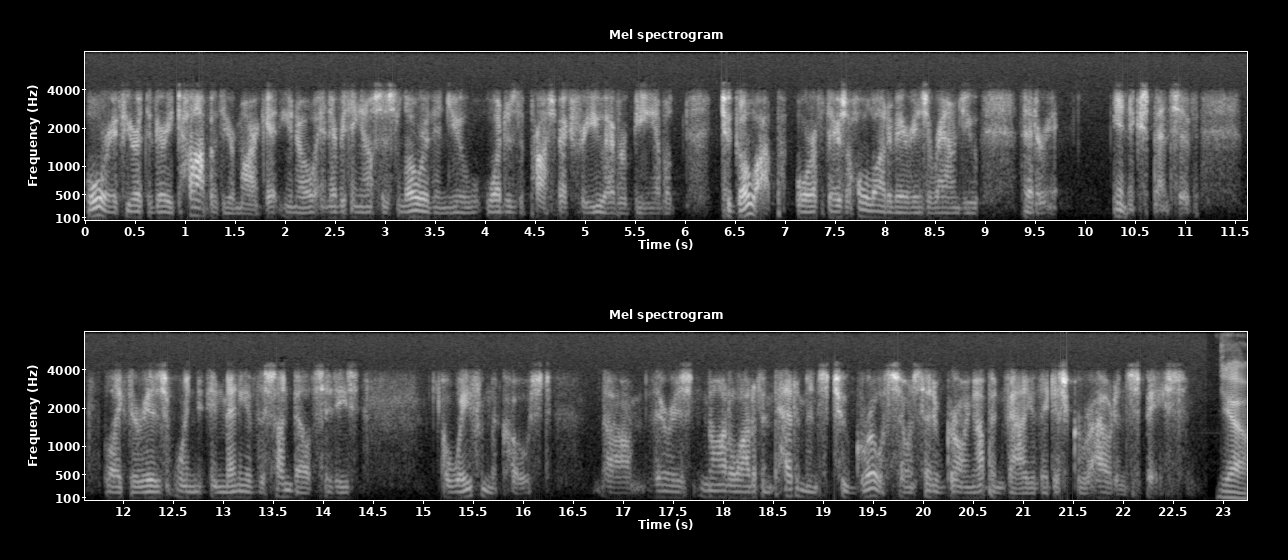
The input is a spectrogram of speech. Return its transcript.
Or if you're at the very top of your market, you know, and everything else is lower than you, what is the prospect for you ever being able to go up? Or if there's a whole lot of areas around you that are inexpensive, like there is when in many of the Sunbelt cities away from the coast, um, there is not a lot of impediments to growth. So instead of growing up in value, they just grew out in space. Yeah,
